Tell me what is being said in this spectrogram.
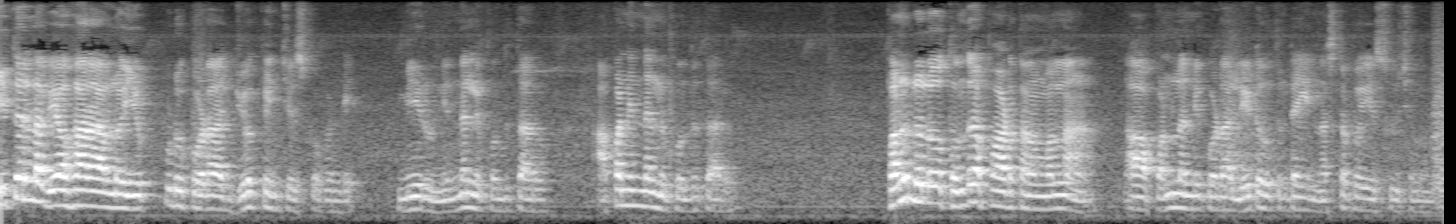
ఇతరుల వ్యవహారాల్లో ఎప్పుడు కూడా జోక్యం చేసుకోకండి. మీరు నిందల్ని పొందుతారు అపనిందల్ని పొందుతారు. పనులలో తొందరపాటుతనం వలన ఆ పనులన్నీ కూడా లేట్ అవుతుంటాయి నష్టపోయే సూచన ఉంది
